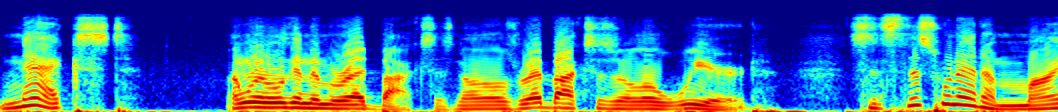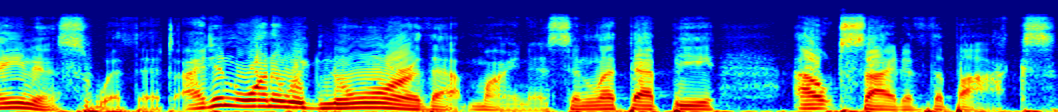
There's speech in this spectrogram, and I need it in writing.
Next, I'm going to look at the red boxes. Now those red boxes are a little weird. Since this one had a minus with it, I didn't want to ignore that minus and let that be outside of the box.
